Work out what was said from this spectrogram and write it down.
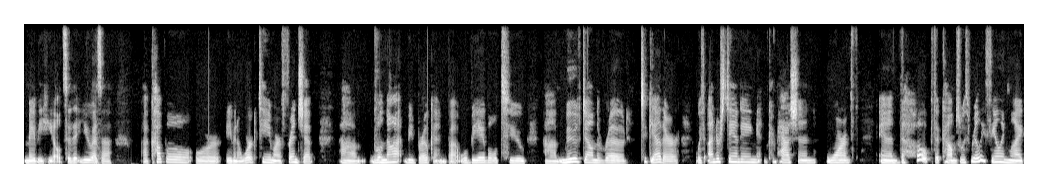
may be healed, so that you as a a couple or even a work team or a friendship um, will not be broken, but will be able to um, move down the road together with understanding, compassion, warmth, and the hope that comes with really feeling like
